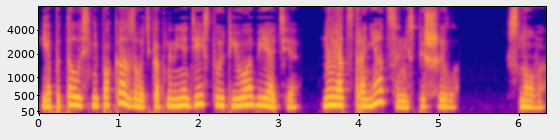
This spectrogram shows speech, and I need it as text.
Я пыталась не показывать, как на меня действуют его объятия, но и отстраняться не спешила. Снова.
